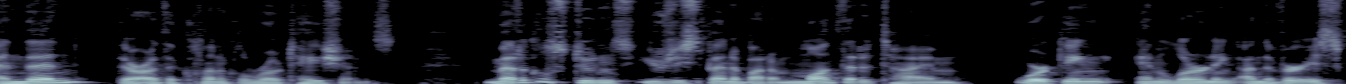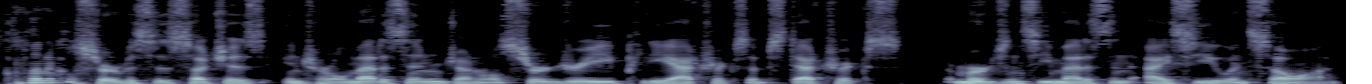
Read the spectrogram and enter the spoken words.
And then there are the clinical rotations. Medical students usually spend about a month at a time working and learning on the various clinical services such as internal medicine, general surgery, pediatrics, obstetrics, emergency medicine, ICU, and so on.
